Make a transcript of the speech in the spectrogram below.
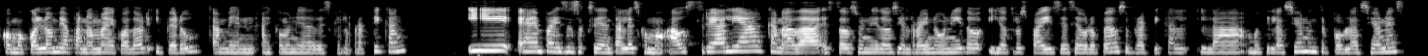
como Colombia, Panamá, Ecuador y Perú, también hay comunidades que lo practican. Y en países occidentales como Australia, Canadá, Estados Unidos y el Reino Unido y otros países europeos se practica la mutilación entre poblaciones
